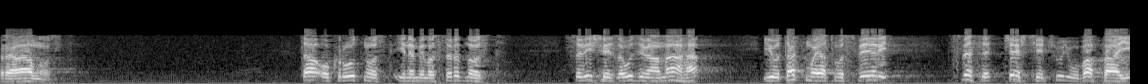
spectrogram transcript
realnost. Ta okrutnost i nemilosrdnost sve više zauzima maha i u takvoj atmosferi sve se češće čuju vapaji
